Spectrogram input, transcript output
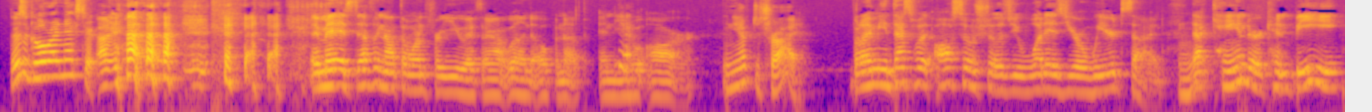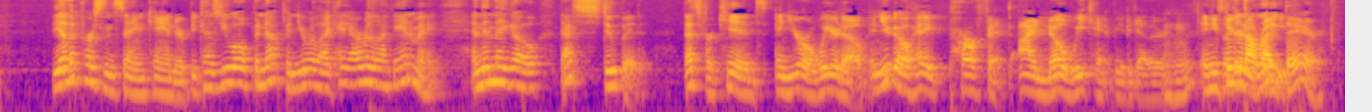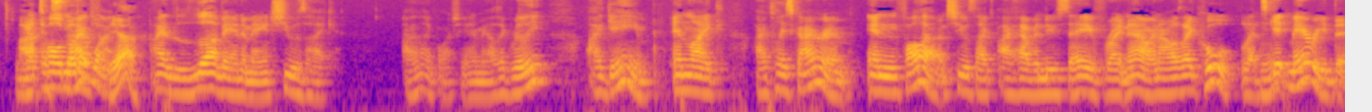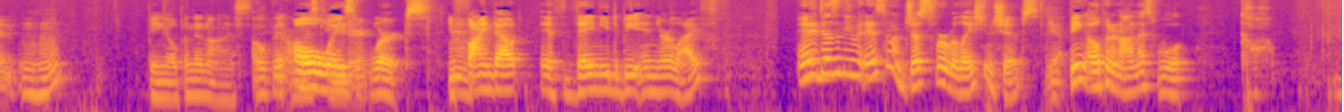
there's a girl right next to her. I mean, It may, it's definitely not the one for you if they're not willing to open up, and you are. and you have to try. But I mean, that's what also shows you what is your weird side. Mhm. That candor can be the other person's saying candor because you opened up and you were like, hey, I really like anime. And then they go, that's stupid. That's for kids, and you're a weirdo. And you go, hey, perfect. I know we can't be together. Mhm. And you So figured out right there. I told my of- wife, Yeah. I love anime, and she was like, I like watching anime. I was like, really? I game and like I play Skyrim and Fallout, and she was like, I have a new save right now, and I was like, cool, let's Mhm. get married then. Mm-hmm. Being open and honest. Open, it honest always candor. works. You Mm. find out if they need to be in your life. And it doesn't even, it's not just for relationships. Yeah. Being open and honest will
